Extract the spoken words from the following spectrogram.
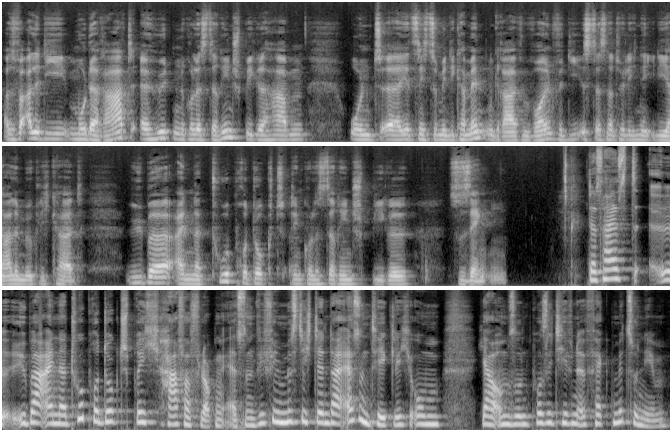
Also für alle, die moderat erhöhten Cholesterinspiegel haben und äh, jetzt nicht zu Medikamenten greifen wollen, für die ist das natürlich eine ideale Möglichkeit, über ein Naturprodukt den Cholesterinspiegel zu senken. Das heißt, äh, über ein Naturprodukt, sprich Haferflocken essen. Wie viel müsste ich denn da essen täglich, um, ja, um so einen positiven Effekt mitzunehmen?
